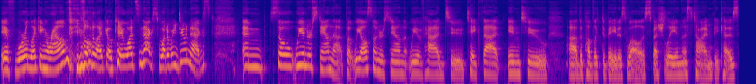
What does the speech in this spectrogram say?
if we're looking around, people are like, okay, what's next? What do we do next? And so we understand that, but we also understand that we have had to take that into uh, the public debate as well, especially in this time, because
